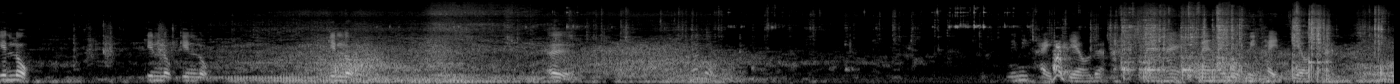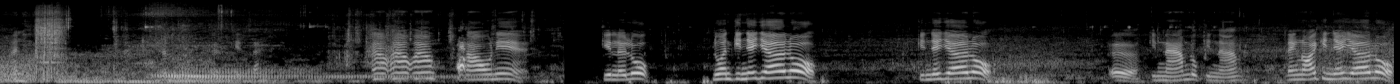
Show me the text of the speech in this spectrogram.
กินลูก กินลูกกินลูกกินลูกเออแล้วลูกนี่มีไข่เจียวด้วยอะแม่ให้แม่ให้ลูกมีไข่เจียวด้วยอะอันนี้อันนี้เกินไปเอาเอาเอาเอาเนี่ยกินเลยลูก นวลกินเยอะๆลูก กินเยอะๆลูก เออ กินน้ำลูกกินน้ำแดงน้อยกินเยอะๆลูก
